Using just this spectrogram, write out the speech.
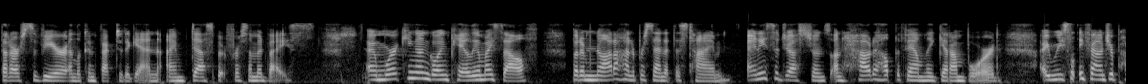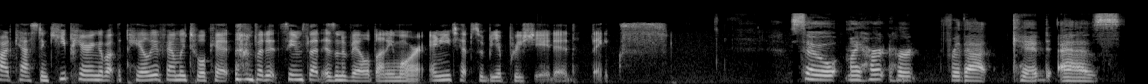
that are severe and look infected again. I'm desperate for some advice. I'm working on going paleo myself, but I'm not 100% at this time. Any suggestions on how to help the family get on board? I recently found your podcast and keep hearing about the Paleo Family Toolkit, but it seems that isn't available anymore. Any tips would be appreciated. Thanks. So my heart hurt for that kid as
